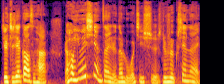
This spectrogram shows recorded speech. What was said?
就直接告诉他。然后，因为现在人的逻辑是，就是现在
